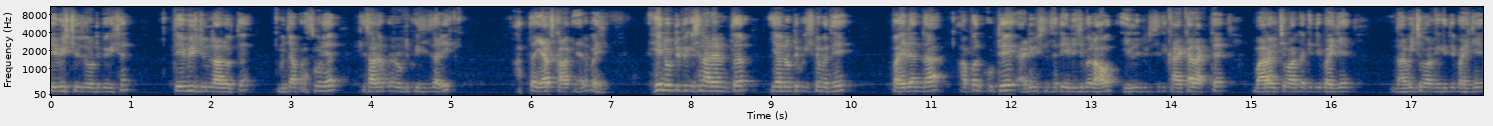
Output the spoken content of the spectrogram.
तेवीसची नोटिफिकेशन तेवीस जूनला आलं होतं. म्हणजे आपण असं म्हणूयात की साधारणपणे नोटिफिकेशनची तारीख आत्ता याच काळात यायला पाहिजे. हे नोटिफिकेशन आल्यानंतर या नोटिफिकेशनमध्ये पहिल्यांदा आपण कुठे ॲडमिशनसाठी एलिजिबल आहोत एलिजिबिलिटीसाठी काय काय लागतं आहे बारावीचे मार्क किती पाहिजे दहावीचे मार्क किती पाहिजे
